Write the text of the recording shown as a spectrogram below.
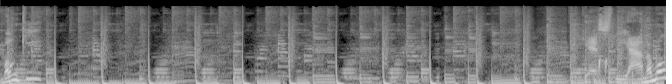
Monkey? The animal?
